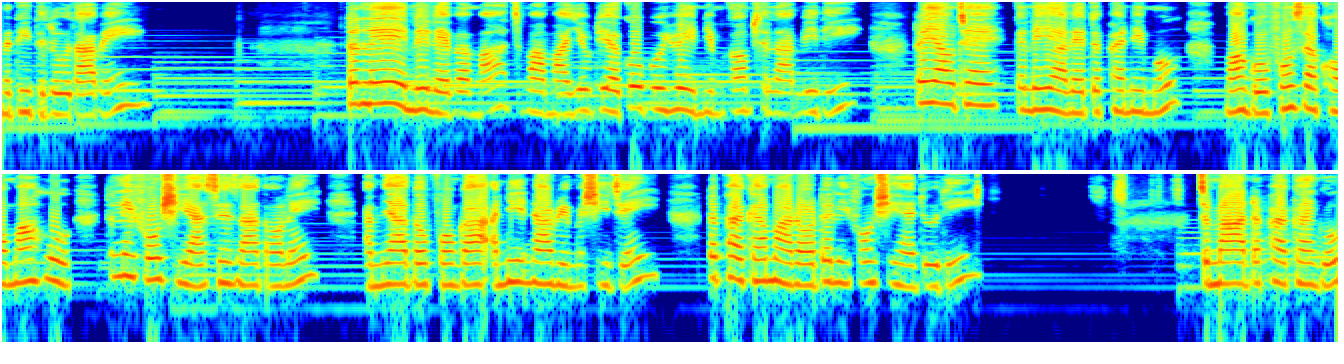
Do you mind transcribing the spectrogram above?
မသိသလိုသားပင် တလေးလေးလေးဘက်မှာကျမမရုတ်တရက်ကိုပူ၍နေမကောင်းဖြစ်လာမိသည်တယောက်တည်းကလေးရလည်းတစ်ဖက်နေမှုမောင်ကိုဖုန်းဆက်ခေါ်မဟုတယ်လီဖုန်းရှိရာစဉ်းစားတော့လေအများသောဖုန်းကအနည်းအနားတွေမရှိချိန်တစ်ဖက်ကမ်းမှာတော့တယ်လီဖုန်းရှိဟန်တူသည်ကျမတစ်ဖက်ကမ်းကို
